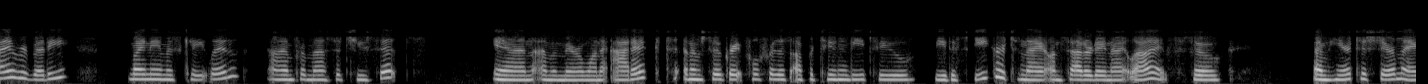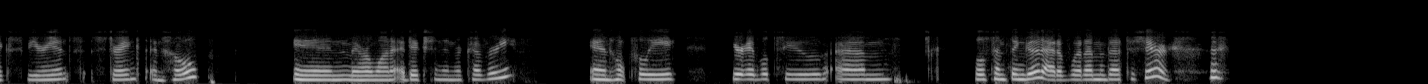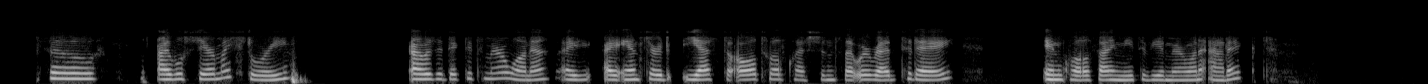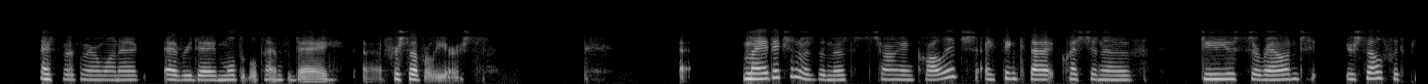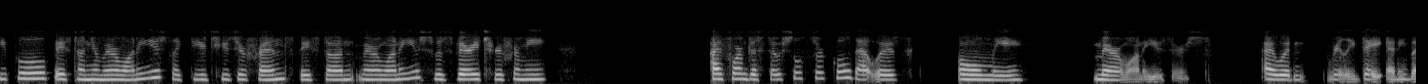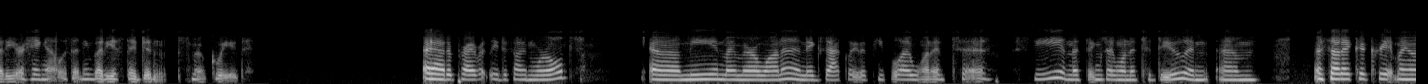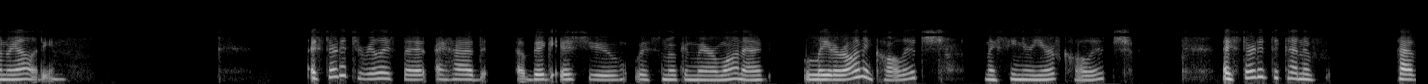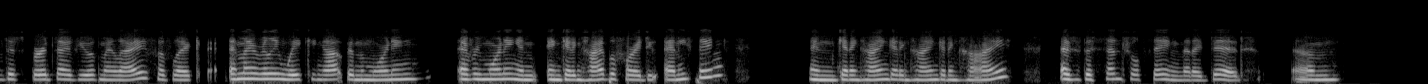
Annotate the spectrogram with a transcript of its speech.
Hi, everybody. My name is Caitlin. I'm from Massachusetts, and I'm a marijuana addict. And I'm so grateful for this opportunity to be the speaker tonight on Saturday Night Live. So I'm here to share my experience, strength, and hope in marijuana addiction and recovery. And hopefully, you're able to um, pull something good out of what I'm about to share. so, I will share my story. I was addicted to marijuana. I, I answered yes to all 12 questions that were read today in qualifying me to be a marijuana addict. I smoked marijuana every day, multiple times a day, uh, for several years. My addiction was the most strong in college. I think that question of do you surround yourself with people based on your marijuana use? Like, do you choose your friends based on marijuana use? Was very true for me. I formed a social circle that was only marijuana users. I wouldn't really date anybody or hang out with anybody if they didn't smoke weed. I had a privately defined world, uh, me and my marijuana, and exactly the people I wanted to see and the things I wanted to do, and um, I thought I could create my own reality. I started to realize that I had a big issue with smoking marijuana later on in college, my senior year of college. I started to kind of have this bird's eye view of my life of like, am I really waking up in the morning every morning and, and getting high before I do anything? And getting high and getting high and getting high as the central thing that I did. Um,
